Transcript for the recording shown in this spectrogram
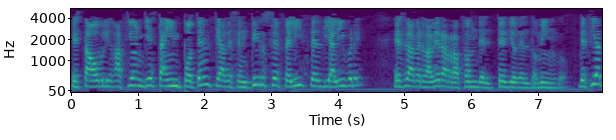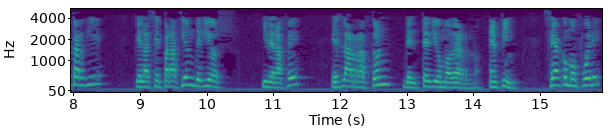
esta obligación y esta impotencia de sentirse feliz el día libre es la verdadera razón del tedio del domingo. Decía Tardier que la separación de Dios y de la fe es la razón del tedio moderno. En fin, sea como fuere,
